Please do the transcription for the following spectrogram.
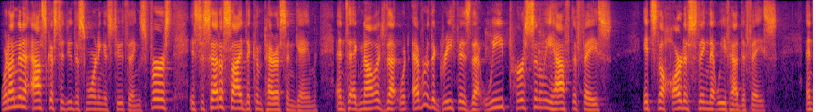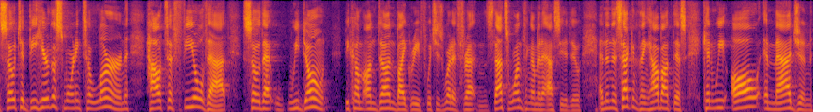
What I'm going to ask us to do this morning is two things. First is to set aside the comparison game and to acknowledge that whatever the grief is that we personally have to face, it's the hardest thing that we've had to face. And so to be here this morning to learn how to feel that so that we don't become undone by grief, which is what it threatens. That's one thing I'm going to ask you to do. And then the second thing, how about this? Can we all imagine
